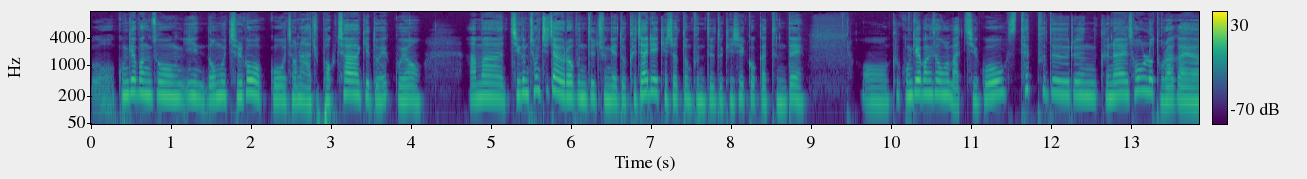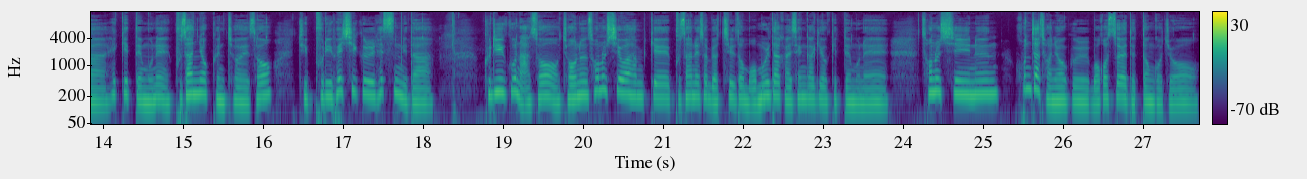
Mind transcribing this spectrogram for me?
어, 공개 방송이 너무 즐거웠고 저는 아주 벅차기도 했고요. 아마 지금 청취자 여러분들 중에도 그 자리에 계셨던 분들도 계실 것 같은데 어, 그 공개 방송을 마치고 스태프들은 그날 서울로 돌아가야 했기 때문에 부산역 근처에서 뒤풀이 회식을 했습니다. 그리고 나서 저는 선우 씨와 함께 부산에서 며칠 더 머물다 갈 생각이었기 때문에 선우 씨는 혼자 저녁을 먹었어야 됐던 거죠.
